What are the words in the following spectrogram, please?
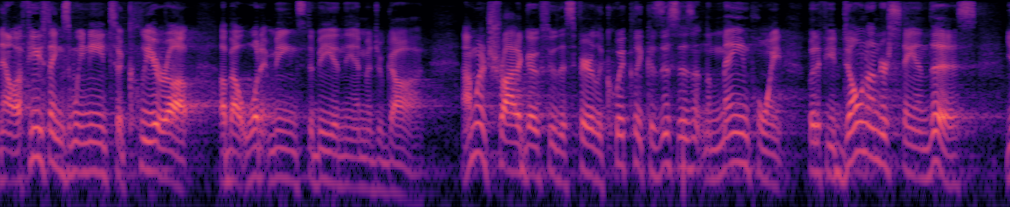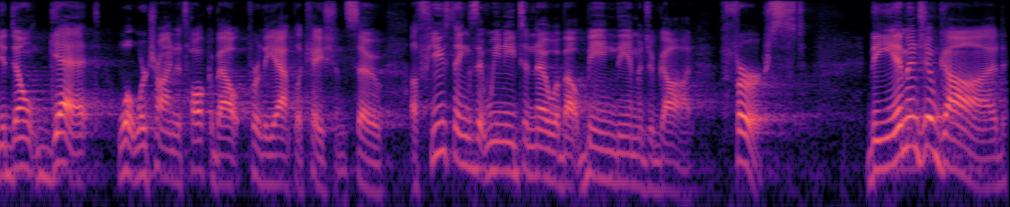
Now, a few things we need to clear up about what it means to be in the image of God. I'm going to try to go through this fairly quickly because this isn't the main point, but if you don't understand this, you don't get what we're trying to talk about for the application. So, a few things that we need to know about being the image of God. First, the image of God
